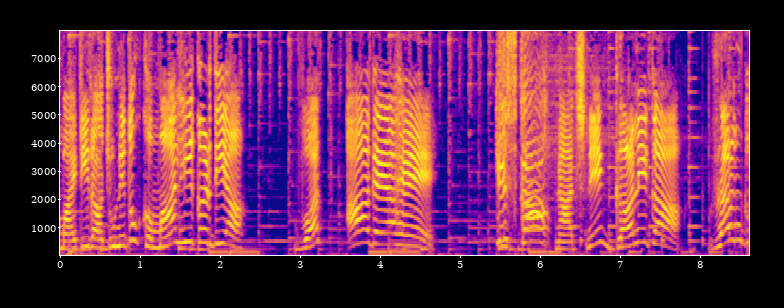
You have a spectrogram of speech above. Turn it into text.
माइटी राजू ने तो कमाल ही कर दिया। वक्त आ गया है। किसका? नाचने गाने का रंग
